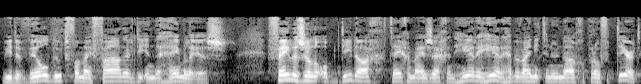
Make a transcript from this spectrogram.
wie de wil doet van mijn Vader die in de hemelen is. Velen zullen op die dag tegen mij zeggen, Heere, Heere, hebben wij niet in uw naam geprofiteerd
